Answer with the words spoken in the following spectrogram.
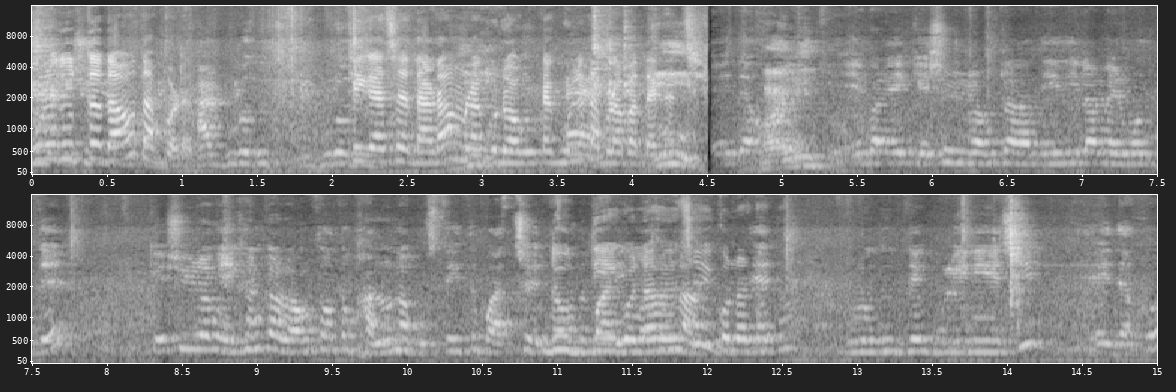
গুঁড়ো দুধটা দাও তারপরে। আর গুঁড়ো দুধ গুঁড়ো ঠিক আছে দাঁড়াও আমরা রংটা গুলে তারপর আবার দেখাচ্ছি। এই দেখো হয়নি এবার এই কেশরি রংটা দিয়ে দিলাম এর মধ্যে। কেশরি রং এখানকার রং তো অত ভালো না বুঝতেই তো পারছ দুধ দিয়ে গোলা হয়েছে, এই গোলাটা গুঁড়ো দুধ দিয়ে গুলিয়ে নিয়েছি এই দেখো।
